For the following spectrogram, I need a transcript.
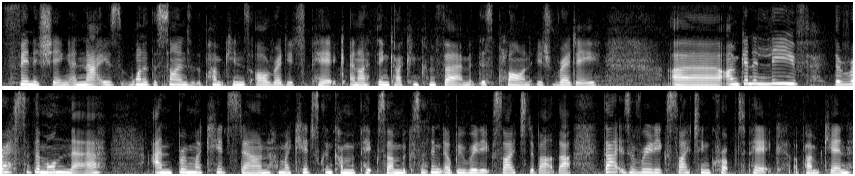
finishing, and that is one of the signs that the pumpkins are ready to pick, and I think I can confirm that this plant is ready. Uh, I'm gonna leave the rest of them on there and bring my kids down. My kids can come and pick some because I think they'll be really excited about that. That is a really exciting crop to pick, a pumpkin.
